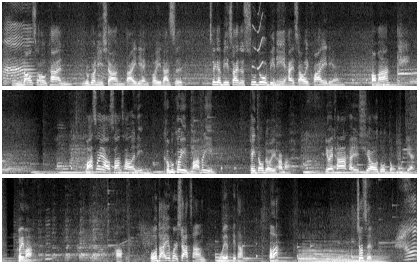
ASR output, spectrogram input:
我们到时候看。如果你想打一点可以，但是这个比赛的速度比你还稍微快一点，好吗？马上要上场了，你可不可以麻烦你陪豆豆一下嘛？因为他还需要多动一点，可以吗？好，我待一会儿下场，我也陪他，好吗？就是。哦。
